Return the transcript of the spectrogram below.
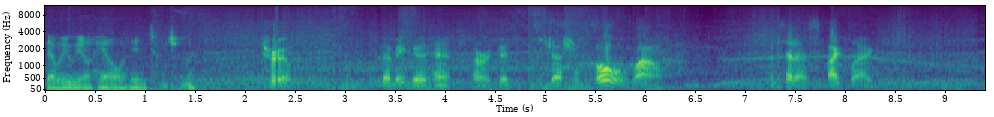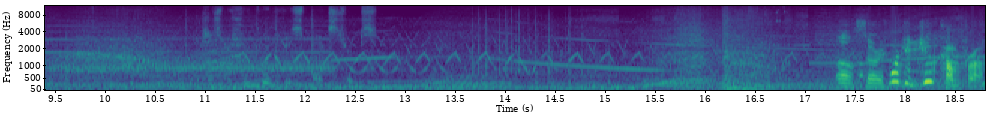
That way we don't hail into each other. True. That'd be a good hint or a good suggestion. Oh wow! I just had a spike flag. I just wish we could use spike strips. Oh, sorry. Where did you come from?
